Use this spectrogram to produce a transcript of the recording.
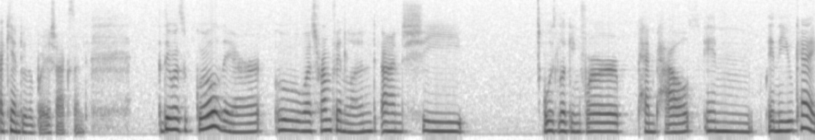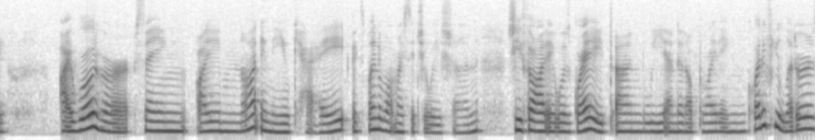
I can't do the British accent there was a girl there who was from Finland and she was looking for pen pals in in the UK. I wrote her saying I'm not in the UK, explained about my situation. She thought it was great and we ended up writing quite a few letters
